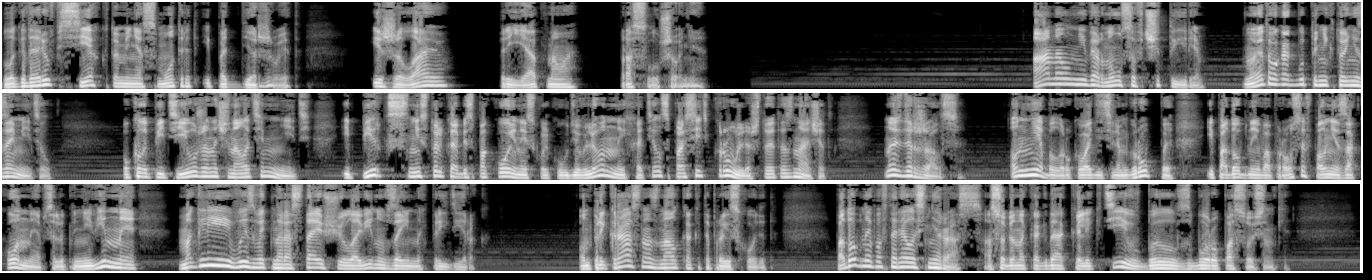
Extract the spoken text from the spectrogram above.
Благодарю всех, кто меня смотрит и поддерживает. И желаю приятного прослушивания. Аннел не вернулся в четыре, но этого как будто никто не заметил. Около пяти уже начинало темнеть, и Пиркс, не столько обеспокоенный, сколько удивленный, хотел спросить Круля, что это значит, но сдержался. Он не был руководителем группы, и подобные вопросы, вполне законные, абсолютно невинные, могли вызвать нарастающую лавину взаимных придирок. Он прекрасно знал, как это происходит. Подобное повторялось не раз, особенно когда коллектив был сбору по сосенке.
